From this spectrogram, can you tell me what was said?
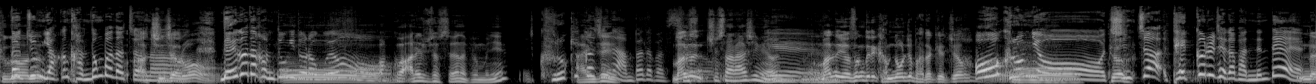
그거는- 좀 약간 감동받았잖아. 아, 진짜로? 내가 다 감동이더라고요. 오. 아, 그거 안 해주셨어요, 남편분이? 그렇게까지는 아, 안 받아봤어요. 많은 출산하시면. 예. 네. 많은 여성들이 감동을 좀 받았겠죠. 어, 그럼요. 그- 진짜 댓글을 제가 봤는데, 네.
